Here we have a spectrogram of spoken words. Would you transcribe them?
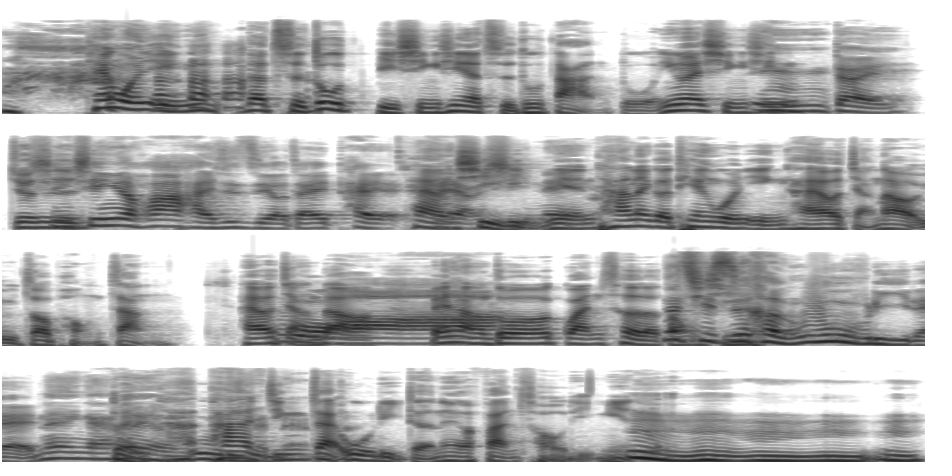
天文营的尺度比行星的尺度大很多，因为行星、嗯、对，就是行星的话还是只有在太太阳系里面。它那个天文营还有讲到宇宙膨胀，还有讲到非常多观测的东西。那其实很物理嘞，那应该对它它已经在物理的那个范畴里面。嗯嗯嗯嗯嗯。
